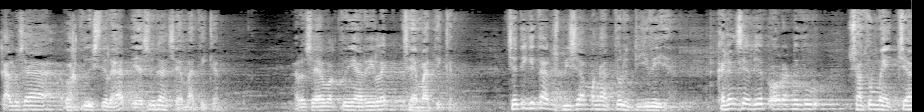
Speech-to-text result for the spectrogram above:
Kalau saya waktu istirahat ya sudah saya matikan. Kalau saya waktunya rileks saya matikan. Jadi kita harus bisa mengatur diri ya. Kadang saya lihat orang itu satu meja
